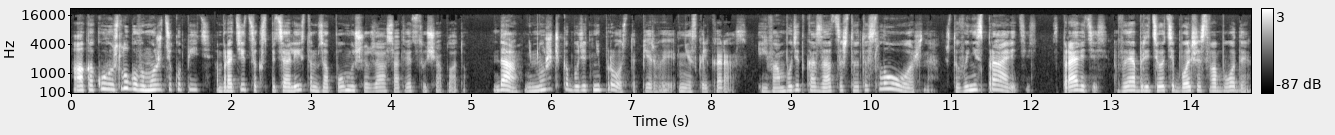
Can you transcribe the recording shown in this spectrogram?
а какую услугу вы можете купить, обратиться к специалистам за помощью за соответствующую оплату. Да, немножечко будет непросто первые несколько раз. И вам будет казаться, что это сложно, что вы не справитесь. Справитесь, вы обретете больше свободы.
